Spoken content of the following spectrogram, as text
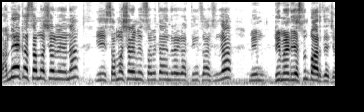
అనేక సమస్యలైనా ఈ సమస్యల మీద సవితా ఇంద్ర గారు తీర్చాల్సిందిగా మేము డిమాండ్ చేస్తున్నాం భారతీయ జనతా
